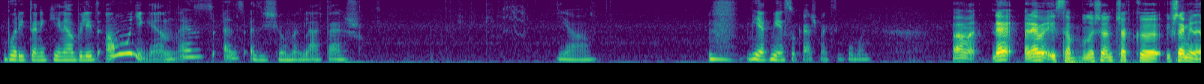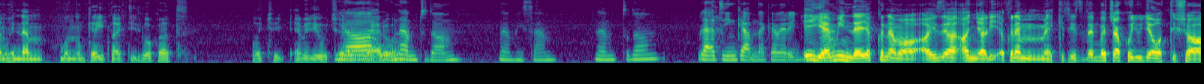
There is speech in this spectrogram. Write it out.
borítani kéne a bilit. Amúgy igen, ez, ez, ez is jó meglátás. Ja. Miért, milyen szokás Mexikóban? Ne, nem egészen pontosan, csak, és remélem, hogy nem mondunk el itt nagy titkokat, vagy hogy Emilio Ja, családjáról. ú, nem tudom. Nem hiszem. Nem tudom. Lehet, hogy inkább ne keverjük. Igen, mindegy, akkor nem a, a, a anyja, akkor nem megy ki részletekbe, csak hogy ugye ott is a,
